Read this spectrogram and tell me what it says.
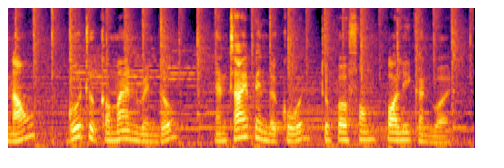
Now go to command window and type in the code to perform polyconvert.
